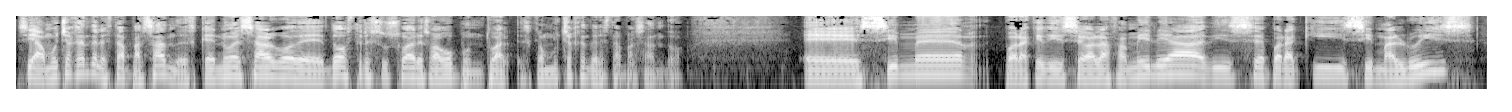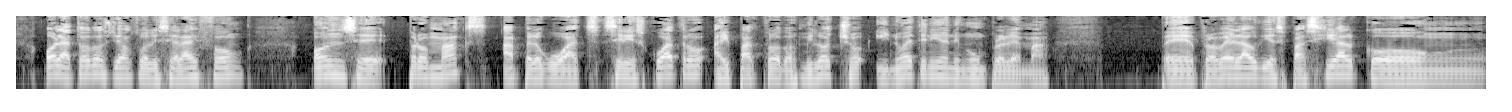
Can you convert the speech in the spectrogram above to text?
Sí, a mucha gente le está pasando. Es que no es algo de dos, tres usuarios o algo puntual. Es que a mucha gente le está pasando. Eh, Simmer, por aquí dice hola familia. Dice por aquí Sima Luis. Hola a todos, yo actualicé el iPhone 11 Pro Max, Apple Watch Series 4, iPad Pro 2008 y no he tenido ningún problema eh, probé el audio espacial con,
